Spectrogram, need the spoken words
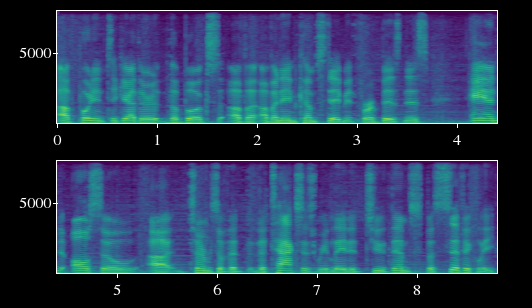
Of putting together the books of, a, of an income statement for a business and also uh, in terms of the, the taxes related to them specifically.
